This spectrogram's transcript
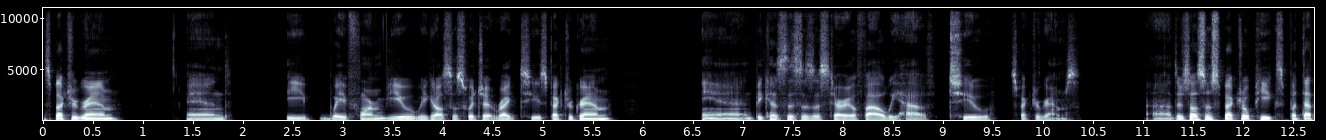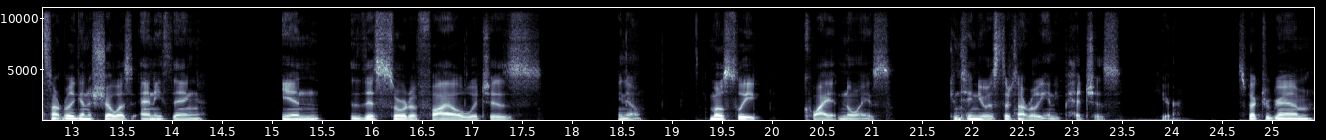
the spectrogram and the waveform view. We could also switch it right to spectrogram. And because this is a stereo file, we have two spectrograms. Uh, there's also spectral peaks, but that's not really going to show us anything in this sort of file, which is, you know, mostly quiet noise, continuous. There's not really any pitches here. Spectrogram,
